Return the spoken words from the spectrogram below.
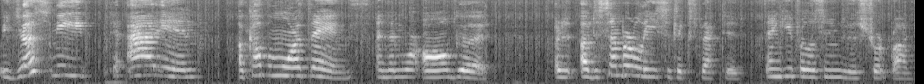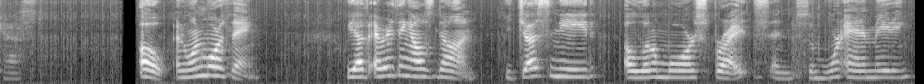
We just need to add in a couple more things, and then we're all good. A, a December release is expected. Thank you for listening to this short broadcast. Oh, and one more thing. We have everything else done. You just need a little more sprites and some more animating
